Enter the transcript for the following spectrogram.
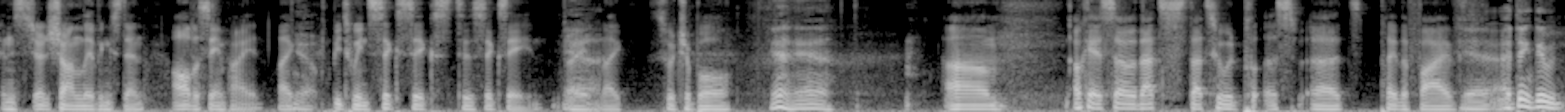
and Shaun Livingston, all the same height, like Yeah. between six six to six eight, right? Yeah. Like switchable. yeah, yeah, Um, okay, so that's that's who would pl- uh, uh, play the five. yeah. I think they would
